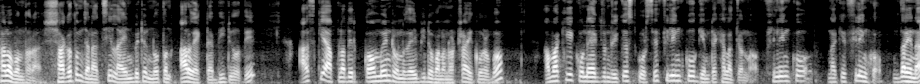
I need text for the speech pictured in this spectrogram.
হ্যালো বন্ধুরা, স্বাগতম জানাচ্ছি লাইন বেটের নতুন আরও একটা ভিডিওতে। আজকে আপনাদের কমেন্ট অনুযায়ী ভিডিও বানানোর ট্রাই করব। আমাকে কোনো একজন রিকোয়েস্ট করছে ফিলিংকো গেমটা খেলার জন্য। ফিলিংকো নাকি ফিলিংকো জানি না।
